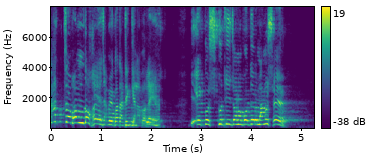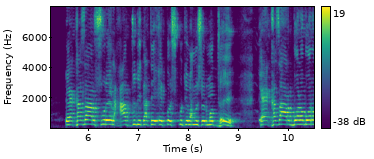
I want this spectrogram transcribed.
রাত্র বন্ধ হয়ে যাবে, কথা ঠিক কিনা বলে? একুশ কোটি জনপদের মানুষের, এক হাজার সুরের হাত যদি কাটে একুশ কোটি মানুষের মধ্যে, এক হাজার বড় বড়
